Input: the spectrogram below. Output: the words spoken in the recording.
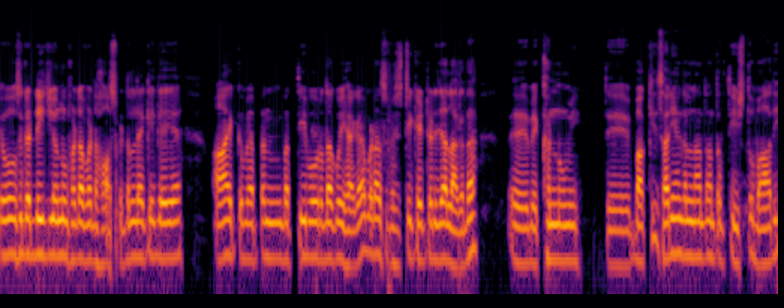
ਤੇ ਉਸ ਗੱਡੀ 'ਚ ਹੀ ਉਹਨੂੰ ਫਟਾਫਟ ਹਸਪੀਟਲ ਲੈ ਕੇ ਗਏ ਆ। ਆ ਇੱਕ ਵੈਪਨ 32 ਬੋਰ ਦਾ ਕੋਈ ਹੈਗਾ ਬੜਾ ਸੋਫਿਸਟੀਕੇਟਡ ਜਿਹਾ ਲੱਗਦਾ ਵੇਖਣ ਨੂੰ ਵੀ। ਤੇ ਬਾਕੀ ਸਾਰੀਆਂ ਗੱਲਾਂ ਤਾਂ ਤਫਤੀਸ਼ ਤੋਂ ਬਾਅਦ ਹੀ।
